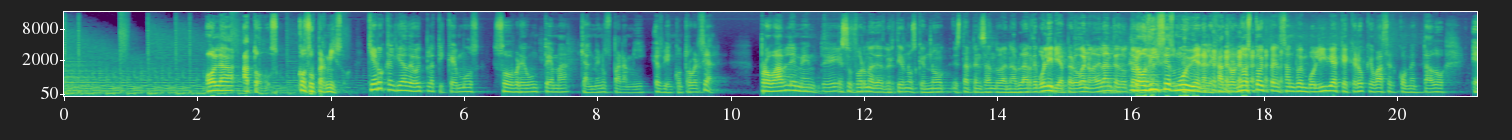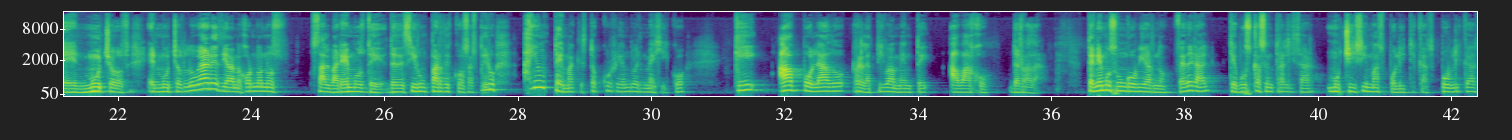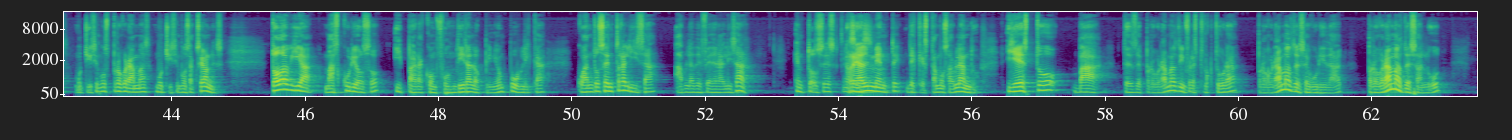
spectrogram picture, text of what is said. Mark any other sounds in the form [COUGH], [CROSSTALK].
Hola a todos. Con su permiso. Quiero que el día de hoy platiquemos sobre un tema que al menos para mí es bien controversial. Probablemente... Es su forma de advertirnos que no está pensando en hablar de Bolivia, pero bueno, adelante, doctor. Lo dices muy bien, Alejandro. No estoy pensando en Bolivia, que creo que va a ser comentado en muchos, en muchos lugares y a lo mejor no nos salvaremos de, de decir un par de cosas, pero hay un tema que está ocurriendo en México que ha volado relativamente abajo del radar. Tenemos un gobierno federal que busca centralizar muchísimas políticas públicas, muchísimos programas, muchísimas acciones. Todavía más curioso, y para confundir a la opinión pública, cuando centraliza, habla de federalizar. Entonces, Así realmente, es. ¿de qué estamos hablando? Y esto va desde programas de infraestructura, programas de seguridad, programas de salud.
